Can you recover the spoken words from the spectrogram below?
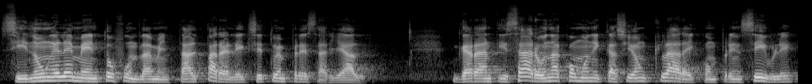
sino un elemento fundamental para el éxito empresarial. Garantizar una comunicación clara y comprensible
